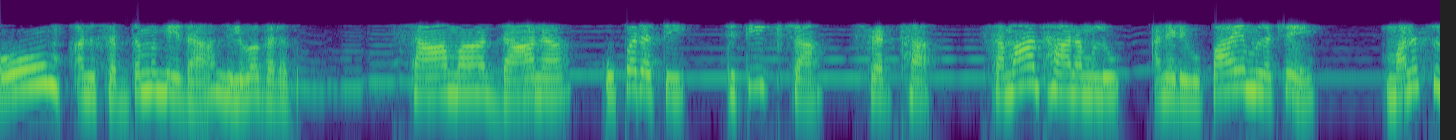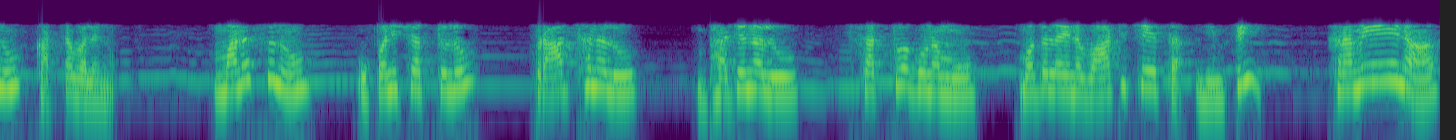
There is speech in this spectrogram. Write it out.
ఓం అను శబ్దము మీద నిలువగలదు. సామ దాన ఉపరతి తితీక్ష శ్రద్ధ సమాధానములు అనేది ఉపాయములచే మనస్సును కట్టవలెను. మనస్సును ఉపనిషత్తులు ప్రార్థనలు భజనలు సత్వగుణము మొదలైన వాటి చేత నింపి క్రమేణా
